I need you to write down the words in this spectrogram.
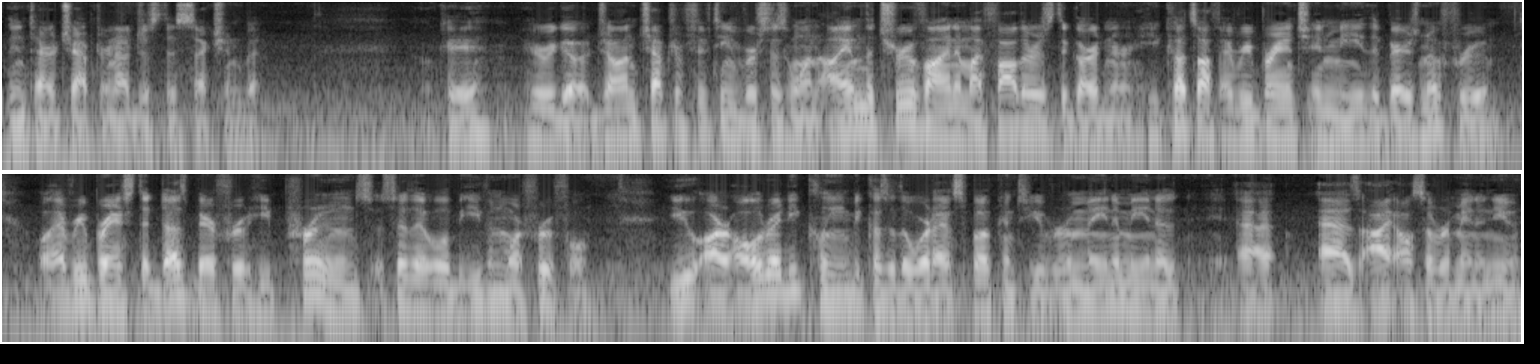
the entire chapter, not just this section, but. Okay, here we go. John chapter 15, verses 1. I am the true vine, and my Father is the gardener. He cuts off every branch in me that bears no fruit, while every branch that does bear fruit, he prunes so that it will be even more fruitful. You are already clean because of the word I have spoken to you. Remain in me and a, as I also remain in you.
